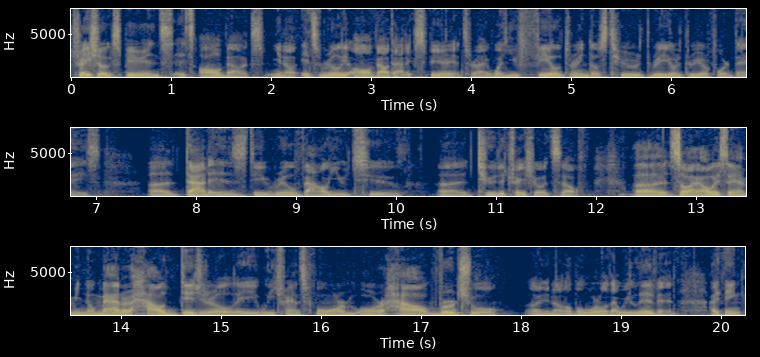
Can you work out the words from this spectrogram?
trade show experience. It's all about, you know, it's really all about that experience, right? What you feel during those two or three or three or four days. Uh, that is the real value to uh, to the trade show itself. Uh, so I always say, I mean, no matter how digitally we transform or how virtual, uh, you know, of a world that we live in, I think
